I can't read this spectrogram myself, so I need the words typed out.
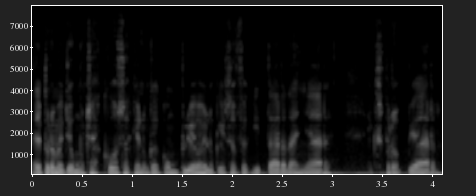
él prometió muchas cosas que nunca cumplió y lo que hizo fue quitar, dañar, expropiar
